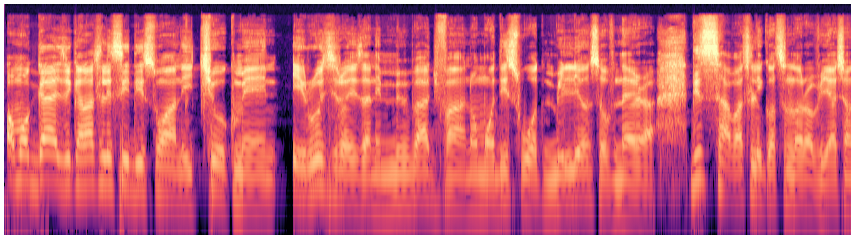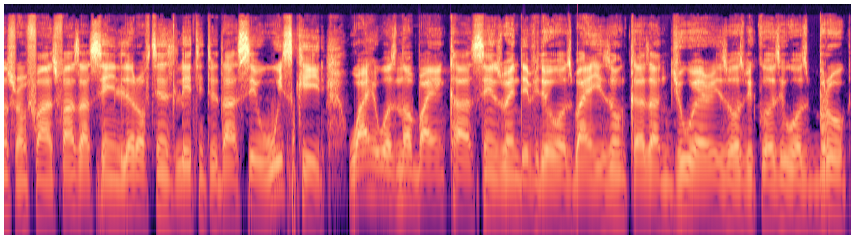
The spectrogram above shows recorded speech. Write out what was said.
Oh omo guys, you can actually see this one, a choke man, a Rolls Royce and a Maybach van, oh omo this worth millions of naira. This have actually gotten a lot of reactions from fans. Fans are saying a lot of things relating to that. Say Wizkid, why he was not buying cars since when Davido was buying his own cars and jewelry was because he was broke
